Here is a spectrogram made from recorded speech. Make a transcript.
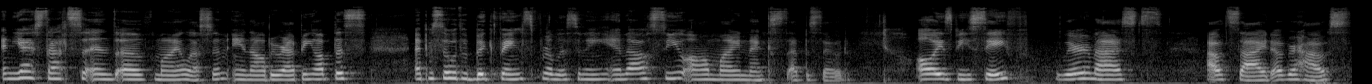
And yes that's the end of my lesson and i'll be wrapping up this episode with a big thanks for listening and i'll see you on my next episode. Always be safe wear masks outside of your house,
